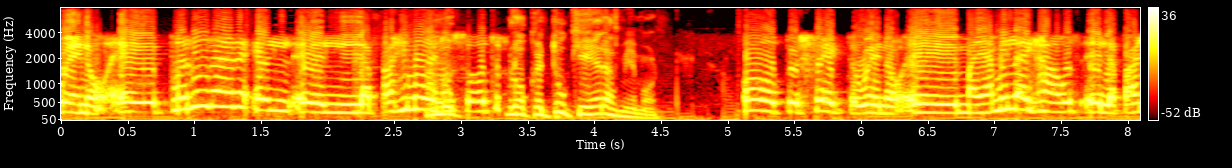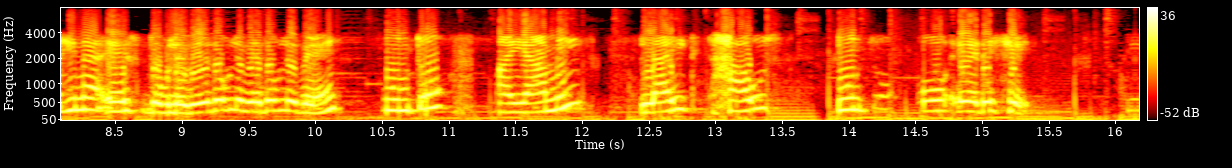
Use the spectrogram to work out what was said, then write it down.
Bueno, eh, ¿puedo dar el, la página de nosotros? Lo que tú quieras, mi amor. Oh, perfecto. Bueno, eh, Miami Lighthouse, eh, la página es www.miamilighthouse.org. Mi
